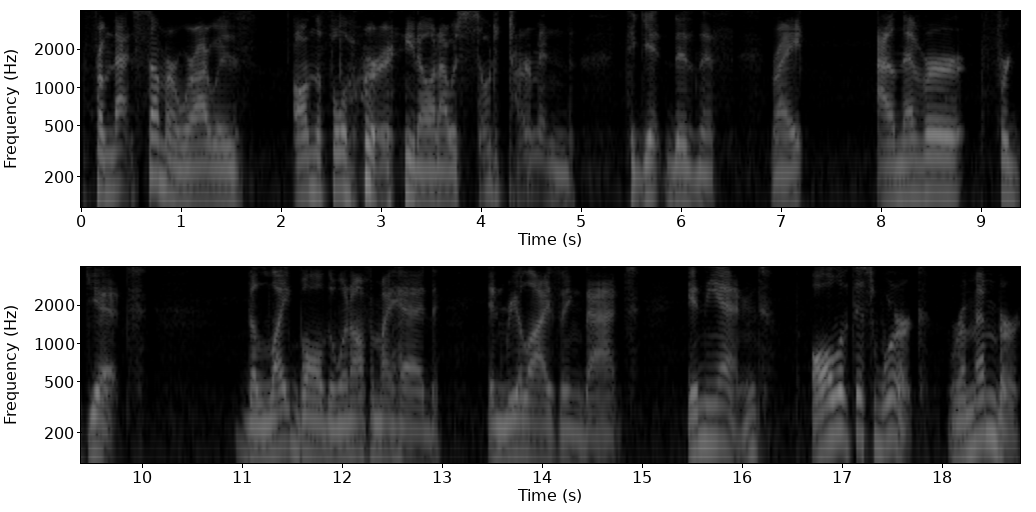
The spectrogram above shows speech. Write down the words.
from that summer where I was on the floor, you know, and I was so determined to get business, right? I'll never forget the light bulb that went off in my head in realizing that in the end, all of this work, remember,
